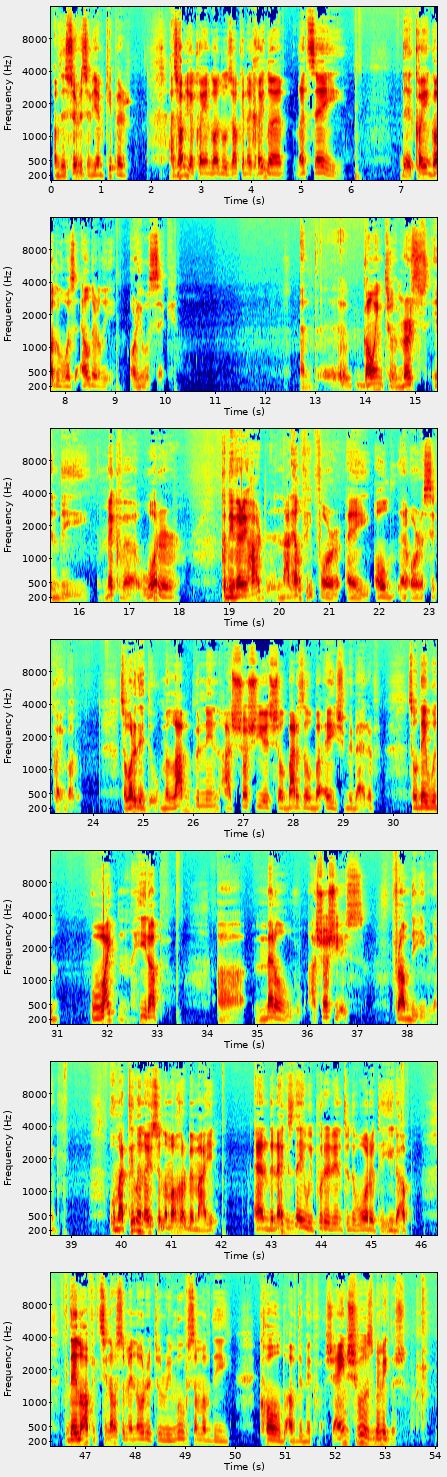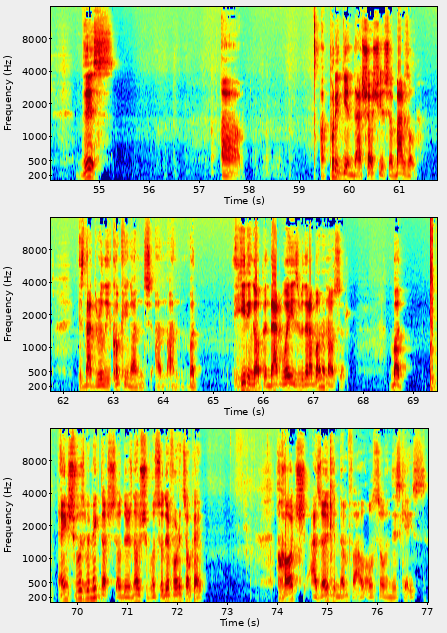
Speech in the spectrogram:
of the service of Yom Kippur, as Hoya Kohen Godel Zoken let's say the Kohen Gadol was elderly or he was sick. And uh, going to immerse in the mikveh water could be very hard, not healthy for a old or a sick Kohen Gadol. So what did they do? Melabnin shel barzel. So they would whiten, heat up uh, metal ashoshios from the evening. And the next day we put it into the water to heat up. in order to remove some of the cold of the mikvah. She'ein shvuz b'mikdash. This uh, of putting in the ashoshias of barzol is not really cooking on, on, on but heating up in that way is rabbanon osir. But ain't shvuz b'mikdash, so there's no shvuz, so therefore it's okay. Choch azoich in them fall also in this case.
